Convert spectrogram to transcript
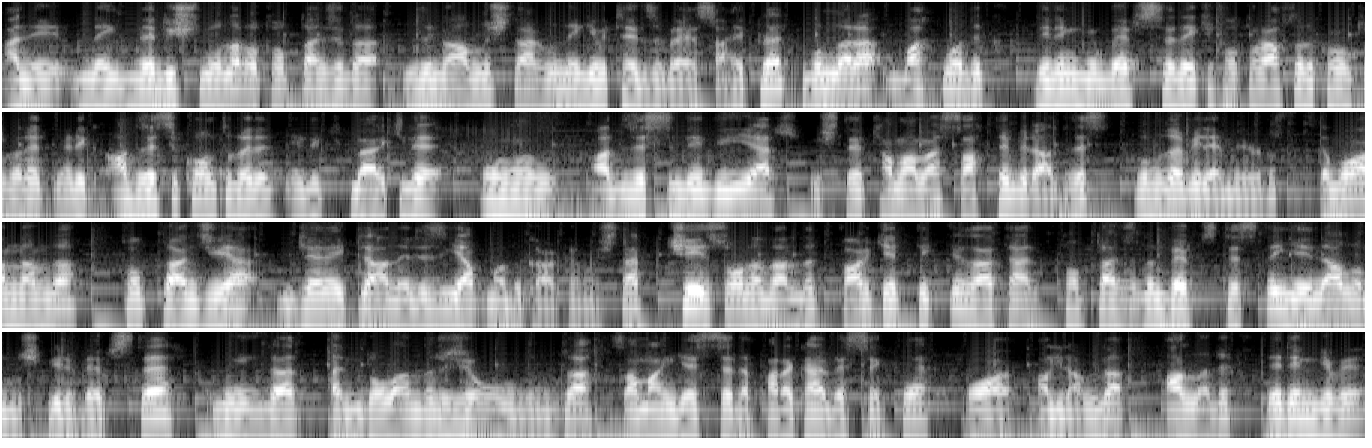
hani ne, ne düşünüyorlar, o toptancıda ürünü almışlar mı, ne gibi tecrübeye sahipler. Bunlara bakmadık. Dediğim gibi web sitedeki fotoğrafları kontrol etmedik, adresi kontrol etmedik. Belki de onun adresi dediği yer işte tamamen sahte bir adres. Bunu da bilemiyoruz. İşte bu anlamda toptancıya gerekli analizi yapmadık arkadaşlar. Ki sonradan da fark ettik ki zaten toptancının web sitesi de yeni alınmış bir web site. Bu yüzden hani dolandırıcı olduğunda zaman geçse de para kaybetsek de o anlamda anladık. Dediğim gibi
